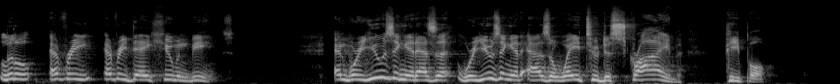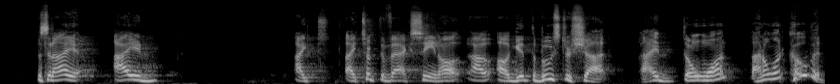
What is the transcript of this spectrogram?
little every everyday human beings. And we're using it as a we're using it as a way to describe people. Listen, I I I, I took the vaccine. I'll, I'll, I'll get the booster shot. I don't want I don't want COVID.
